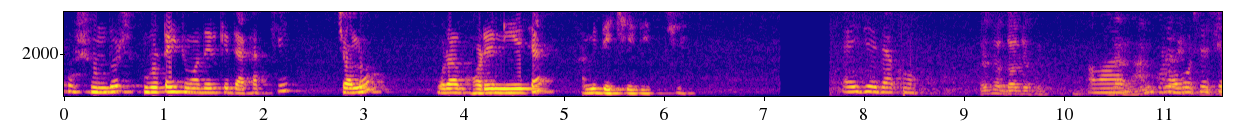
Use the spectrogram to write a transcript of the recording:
খুব সুন্দর, পুরোটাই তোমাদেরকে দেখাচ্ছি। চলো, ওরা ঘরে নিয়ে যায় আমি দেখিয়ে দিচ্ছি। এই যে দেখো। আমার অবশেষে।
